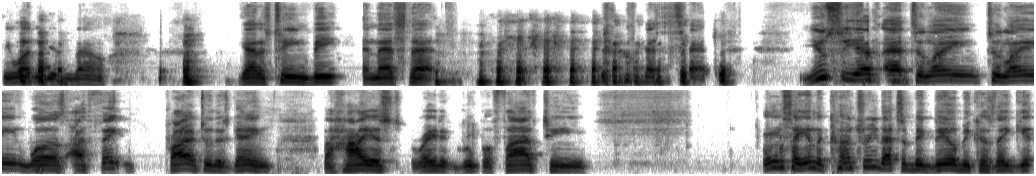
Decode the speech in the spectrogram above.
He wasn't getting down. Got his team beat, and that's that. That's that. UCF at Tulane. Tulane was, I think, prior to this game, the highest rated group of five team I want to say in the country, that's a big deal because they get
